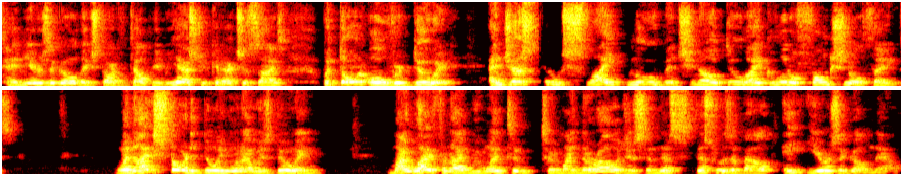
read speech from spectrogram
10 years ago, they started to tell people, yes, you can exercise, but don't overdo it and just do slight movements, you know, do like little functional things. When I started doing what I was doing, my wife and I, we went to, to my neurologist, and this this was about eight years ago now.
